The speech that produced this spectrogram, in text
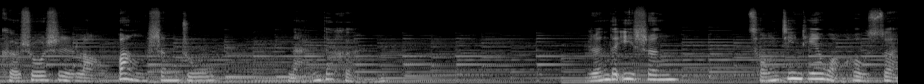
可说是老蚌生珠，难得很。人的一生，从今天往后算，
